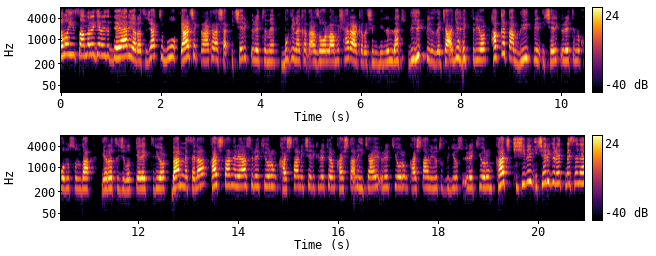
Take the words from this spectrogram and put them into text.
ama insanlara gene de değer yaratacak ki bu gerçekten arkadaşlar içerik üretimi bugüne kadar zorlanmış her arkadaşım bilirler. Büyük bir zeka gerektiriyor. Hakikaten büyük bir içerik üretimi konusunda yaratıcılık gerektiriyor. Ben mesela kaç tane reels üretiyorum, kaç tane içerik üretiyorum, kaç tane hikaye üretiyorum, kaç tane YouTube videosu üretiyorum, kaç kişinin içerik üretmesine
